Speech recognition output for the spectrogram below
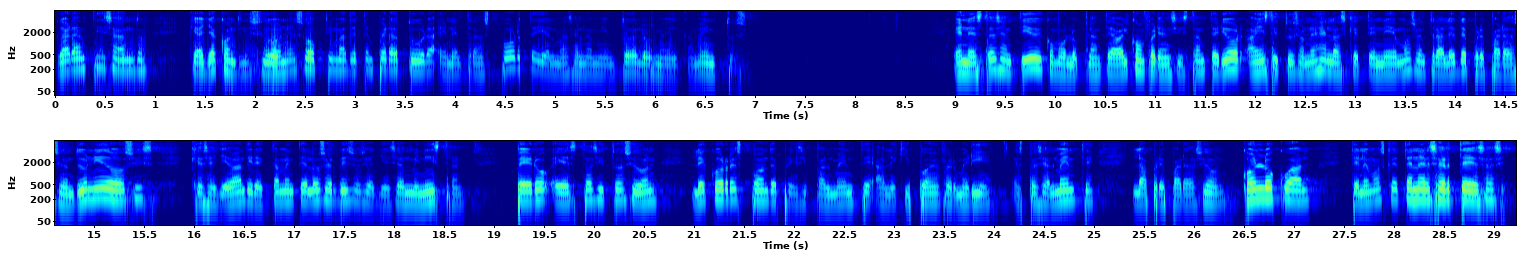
garantizando que haya condiciones óptimas de temperatura en el transporte y almacenamiento de los medicamentos. En este sentido, y como lo planteaba el conferencista anterior, hay instituciones en las que tenemos centrales de preparación de unidosis que se llevan directamente a los servicios y allí se administran, pero esta situación le corresponde principalmente al equipo de enfermería, especialmente la preparación, con lo cual tenemos que tener certezas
